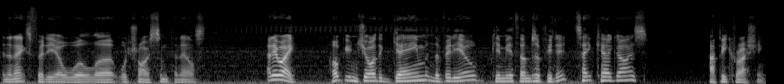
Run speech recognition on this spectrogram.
In the next video, we'll uh, we'll try something else. Anyway, hope you enjoyed the game and the video. Give me a thumbs up if you did. Take care, guys. Happy crashing.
